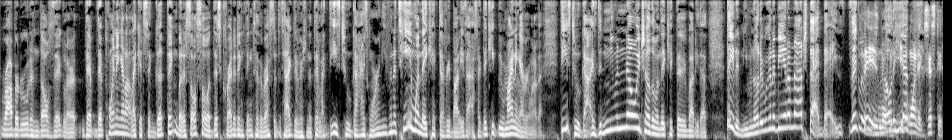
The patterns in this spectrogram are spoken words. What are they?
Robert Roode and Dolph Ziggler, they're they're pointing it out like it's a good thing, but it's also a discrediting thing to the rest of the tag division that they're like these two guys weren't even a team when they kicked everybody's ass. Like they keep reminding everyone of that. These two guys didn't even know each other when they kicked everybody's ass. They didn't even know they were going to be in a match that day. Ziggler They didn't know that he had one existed.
